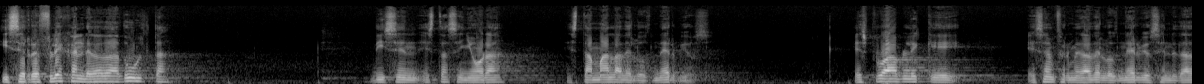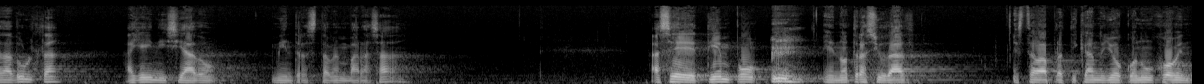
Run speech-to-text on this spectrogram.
y se refleja en la edad adulta. Dicen, esta señora está mala de los nervios. Es probable que esa enfermedad de los nervios en edad adulta haya iniciado mientras estaba embarazada. Hace tiempo en otra ciudad estaba platicando yo con un joven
